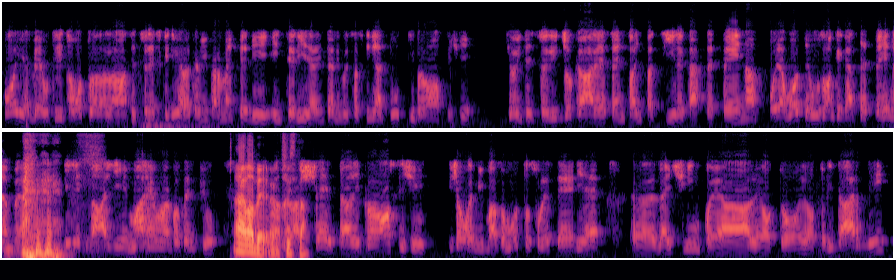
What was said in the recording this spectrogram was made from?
poi beh, utilizzo molto la, la, sezione schedina perché mi permette di inserire all'interno di questa schedina tutti i pronostici che ho intenzione di giocare senza impazzire carta e penna. Poi a volte uso anche carta e penna per i dettagli, ma è una cosa in più. Eh vabbè, ci sta. La scelta dei pronostici, diciamo che mi baso molto sulle serie, eh, dai 5 alle 8, alle 8 ritardi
